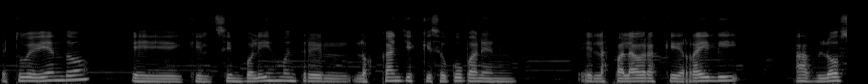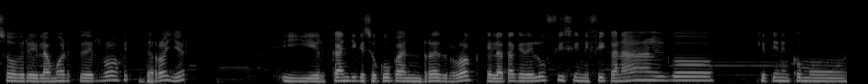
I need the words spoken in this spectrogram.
estuve viendo eh, que el simbolismo entre los kanjis que se ocupan en, las palabras que Rayleigh habló sobre la muerte de, de Roger y el kanji que se ocupa en Red Rock, el ataque de Luffy, significan algo, que tienen como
